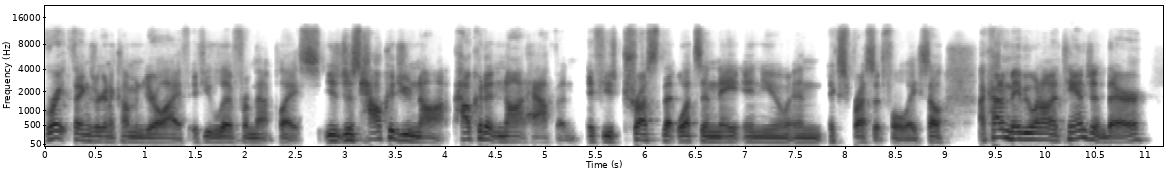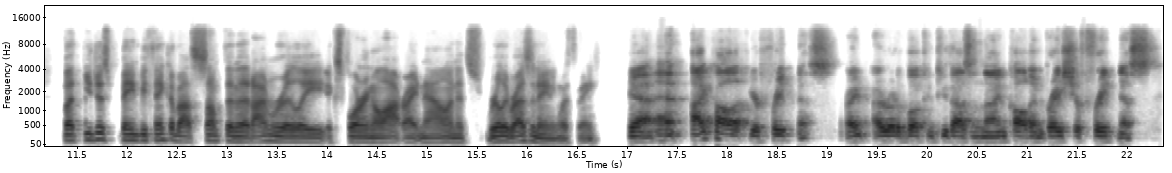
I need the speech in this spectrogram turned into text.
great things are going to come into your life if you live from that place. You just, how could you not? How could it not happen if you trust that what's innate in you and express it fully? So I kind of maybe went on a tangent there, but you just made me think about something that I'm really exploring a lot right now. And it's really resonating with me. Yeah. And I call it your freakness, right? I wrote a book in 2009 called Embrace Your Freakness.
